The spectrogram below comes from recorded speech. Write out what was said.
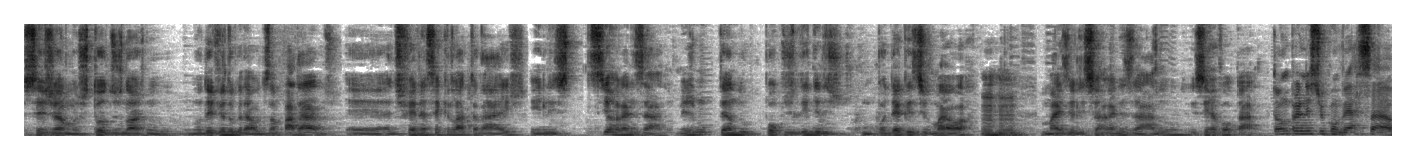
sejamos todos nós no, no devido grau desamparados, é, a diferença é que lá atrás eles se organizaram, mesmo tendo poucos líderes com poder aquisitivo maior, uhum. mas eles se organizaram e se revoltaram. Então, para início de conversa,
